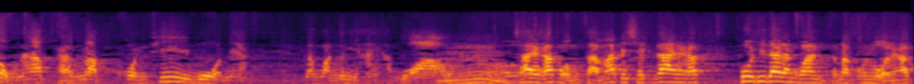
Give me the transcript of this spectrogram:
ส่งนะครับสำหรับคนที่โหวตเนี่ย รางวัลก็มีให้ครับ ว้าวอืมใช่ครับผมสามารถไปเช็คได้นะครับ ผู้ที่ได้รางวัลสำหรับคนโหวตนะครับ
